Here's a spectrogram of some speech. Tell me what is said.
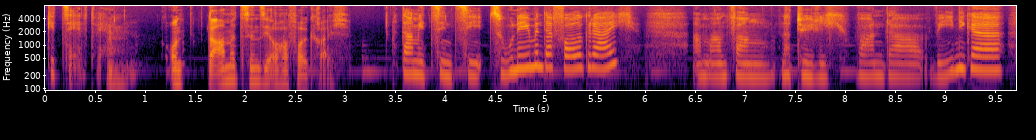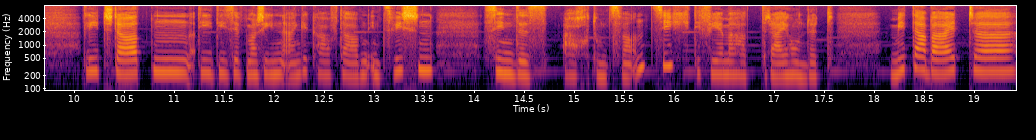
gezählt werden. Mhm. Und damit sind Sie auch erfolgreich? Damit sind Sie zunehmend erfolgreich. Am Anfang natürlich waren da weniger Gliedstaaten, die diese Maschinen eingekauft haben. Inzwischen sind es 28. Die Firma hat 300 Mitarbeiter,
